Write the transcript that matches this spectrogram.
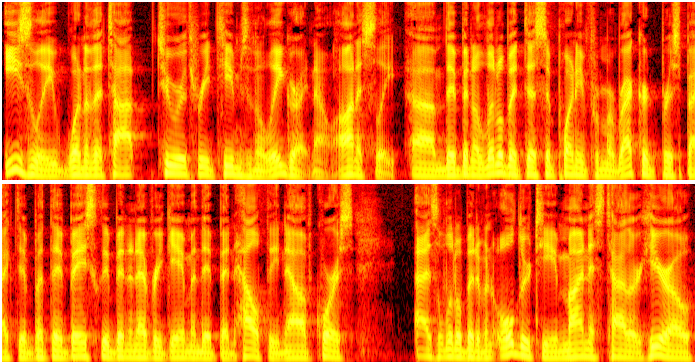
easily one of the top two or three teams in the league right now. Honestly, um, they've been a little bit disappointing from a record perspective, but they've basically been in every game and they've been healthy. Now, of course, as a little bit of an older team, minus Tyler Herro,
